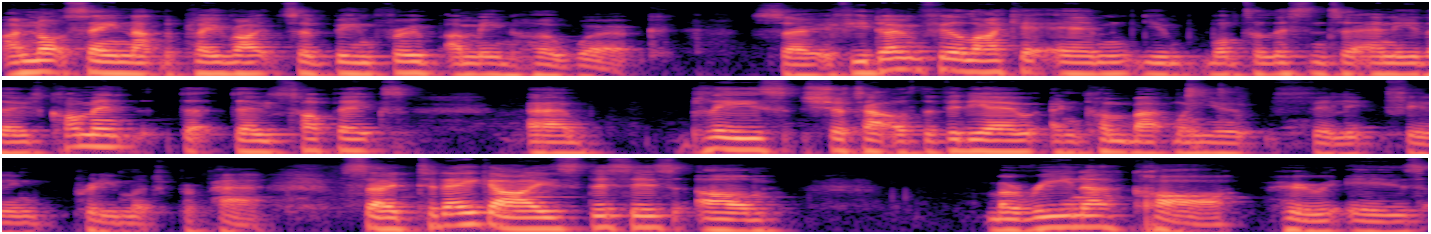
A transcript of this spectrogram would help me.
I'm not saying that the playwrights have been through, I mean her work. So if you don't feel like it and um, you want to listen to any of those comment, th those topics, um, please shut out of the video and come back when you're feel feeling pretty much prepared. So today, guys, this is um, Marina Carr, who is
